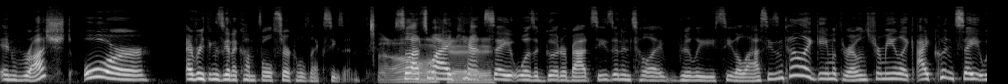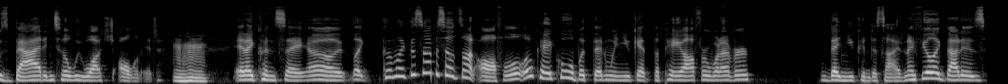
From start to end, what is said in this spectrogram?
and rushed, or everything's gonna come full circle next season. so that's oh, why I can't say it was a good or bad season until I really see the last season. Kind of like Game of Thrones for me. Like I couldn't say it was bad until we watched all of it. Mm-hmm. And I couldn't say, oh, like, 'cause I'm like, this episode's not awful. Okay, cool. But then when you get the payoff or whatever, then you can decide. And I feel like that is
